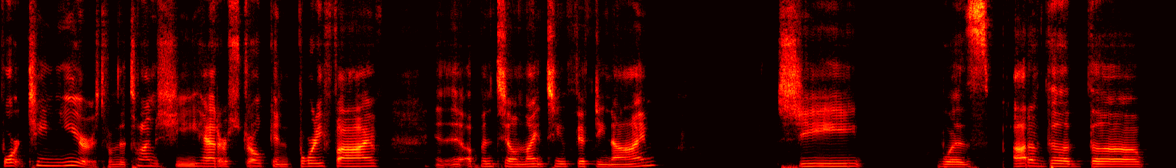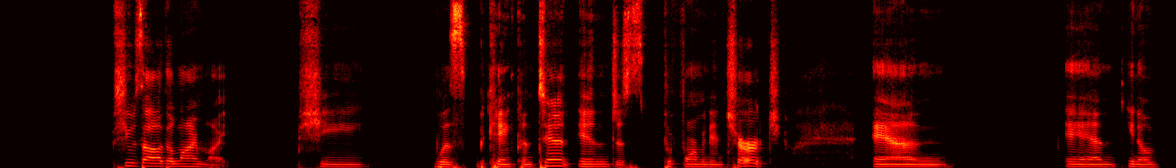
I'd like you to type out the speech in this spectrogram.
14 years from the time she had her stroke in 45 and uh, up until 1959 she was out of the the she was out of the limelight. She was became content in just performing in church and and you know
